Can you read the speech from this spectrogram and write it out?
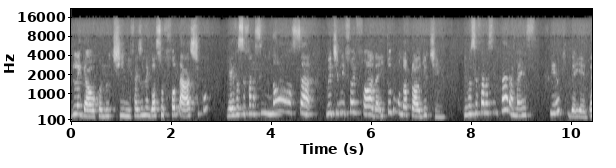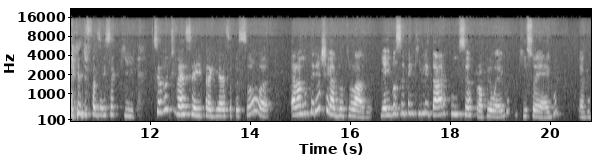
legal quando o time faz um negócio fodástico e aí você fala assim, nossa, meu time foi foda. E todo mundo aplaude o time. E você fala assim, cara, mas eu que dei a ideia de fazer isso aqui. Se eu não tivesse aí para guiar essa pessoa, ela não teria chegado do outro lado. E aí você tem que lidar com o seu próprio ego, porque isso é ego, ego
